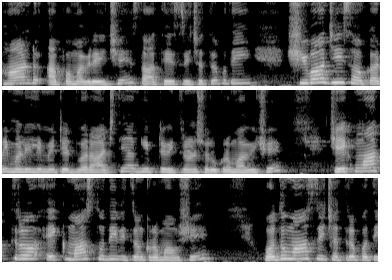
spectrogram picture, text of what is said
ખાંડ આપવામાં આવી રહી છે. સાથે શ્રી છત્રપતિ શિવાજી સહકારી મંડળી લિમિટેડ દ્વારા આજથી આ ગિફ્ટ વિતરણ શરૂ કરવામાં આવ્યું છે. જે એકમાત્ર એક માસ સુધી વિતરણ કરવામાં આવશે વધુમાં શ્રી છત્રપતિ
